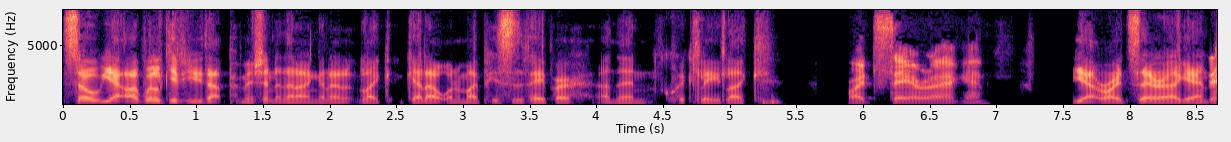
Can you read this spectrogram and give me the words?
so yeah i will give you that permission and then i'm gonna like get out one of my pieces of paper and then quickly like write Sarah again. Yeah, write Sarah again.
